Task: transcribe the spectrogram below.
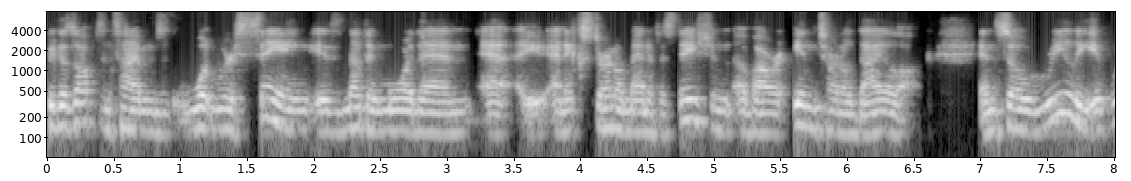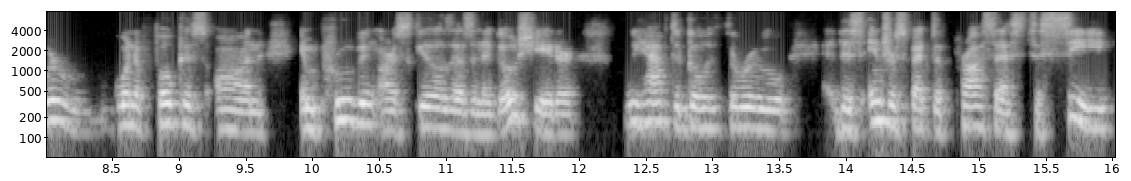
because oftentimes what we're saying is nothing more than a, a, an external manifestation of our internal dialogue. And so, really, if we're going to focus on improving our skills as a negotiator, we have to go through this introspective process to see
